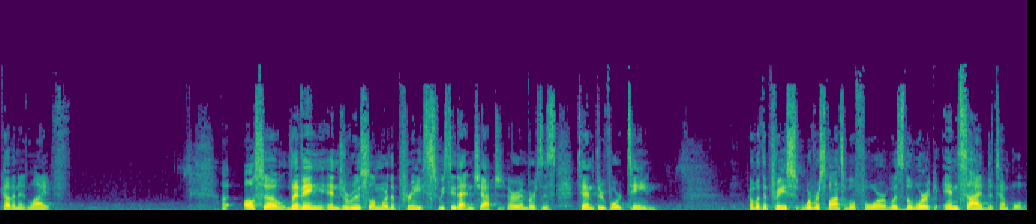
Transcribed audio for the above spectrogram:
covenant life. Uh, also, living in Jerusalem were the priests. We see that in chapter or in verses 10 through 14. And what the priests were responsible for was the work inside the temple.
